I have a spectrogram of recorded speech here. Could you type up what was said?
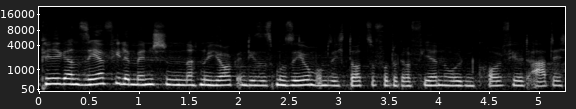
pilgern sehr viele Menschen nach New York in dieses Museum, um sich dort zu fotografieren, Holden Caulfield-artig.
